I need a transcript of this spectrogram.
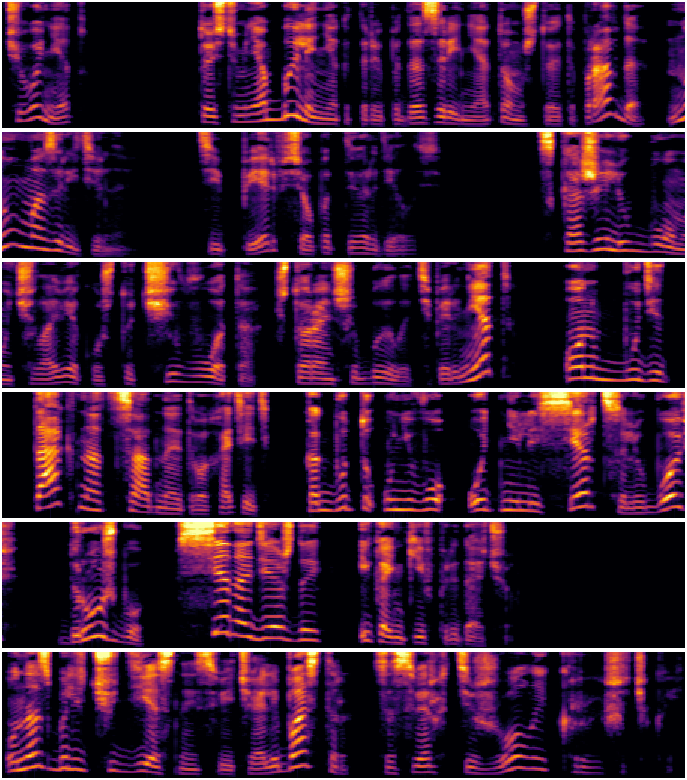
чего нет. То есть у меня были некоторые подозрения о том, что это правда, но умозрительные. Теперь все подтвердилось. Скажи любому человеку, что чего-то, что раньше было, теперь нет, он будет так надсадно этого хотеть, как будто у него отняли сердце, любовь, дружбу, все надежды и коньки в придачу. У нас были чудесные свечи алебастр со сверхтяжелой крышечкой,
